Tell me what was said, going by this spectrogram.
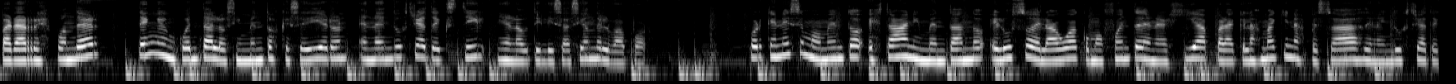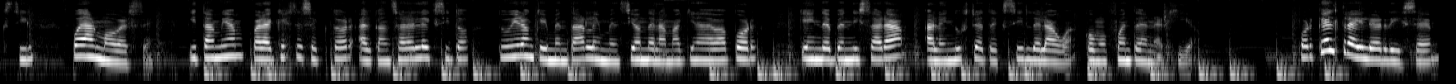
Para responder tenga en cuenta los inventos que se dieron en la industria textil y en la utilización del vapor. Porque en ese momento estaban inventando el uso del agua como fuente de energía para que las máquinas pesadas de la industria textil puedan moverse, y también para que este sector alcanzara el éxito tuvieron que inventar la invención de la máquina de vapor que independizará a la industria textil del agua como fuente de energía. ¿Por qué el tráiler dice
